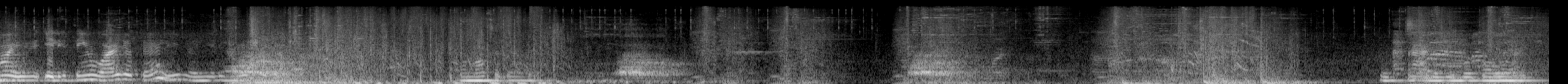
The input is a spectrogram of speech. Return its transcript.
Não, ele, ele tem o ward até ali, velho. Ele vai chegar. Nossa cara. O praga de botar o ward.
